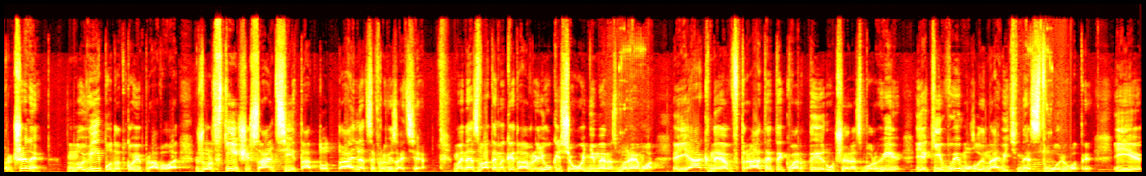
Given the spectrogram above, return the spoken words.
Причини нові податкові правила, жорсткіші санкції та тотальна цифровізація. Мене звати Микита Аврилюк, і сьогодні ми розберемо, як не втратити квартиру через борги, які ви могли навіть не створювати. І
